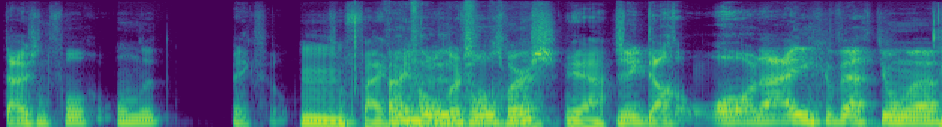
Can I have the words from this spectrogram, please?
duizend volgers, honderd, weet ik veel. Mm. Zo'n vijf. 500 Honderden volgens mij. volgers. Ja. Dus ik dacht, oh, de eindgevecht, jongen.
